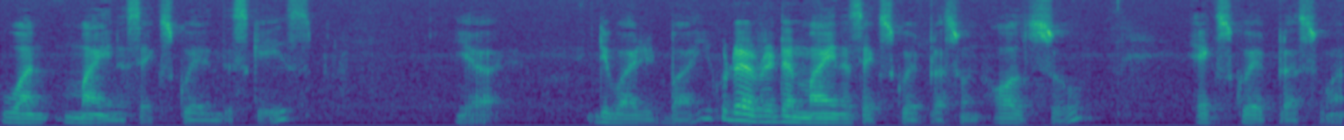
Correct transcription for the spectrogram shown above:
1 minus x square in this case. Yeah divided by you could have written minus x square plus 1 also x square plus 1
